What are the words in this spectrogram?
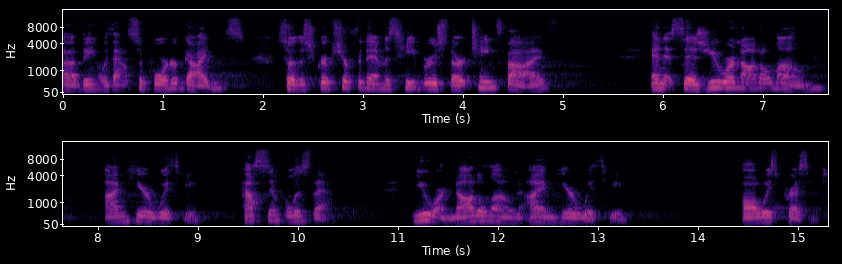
uh, being without support or guidance. So the scripture for them is Hebrews thirteen five, and it says, "You are not alone. I'm here with you." How simple is that? You are not alone. I am here with you, always present.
